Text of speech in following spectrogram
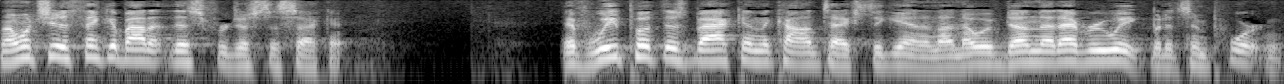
And I want you to think about it this for just a second. If we put this back in the context again, and I know we've done that every week, but it's important.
